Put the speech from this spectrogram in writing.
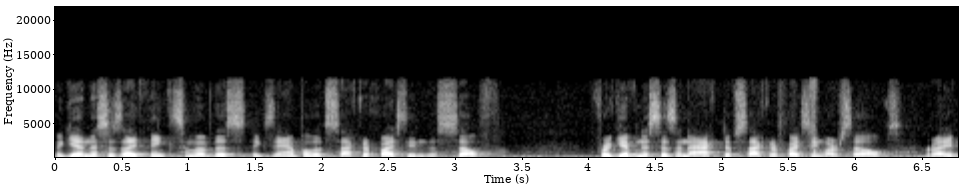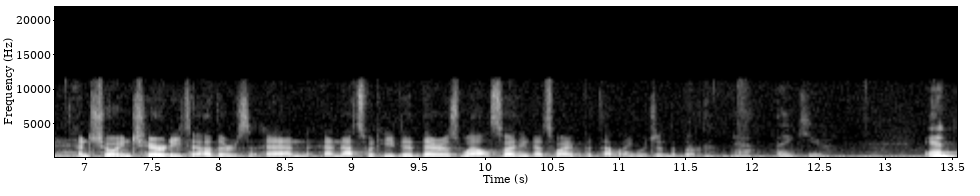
Again, this is, I think, some of this example of sacrificing the self. Forgiveness is an act of sacrificing ourselves, right? And showing charity to others, and, and that's what he did there as well. So I think that's why I put that language in the book. Yeah, thank you. And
